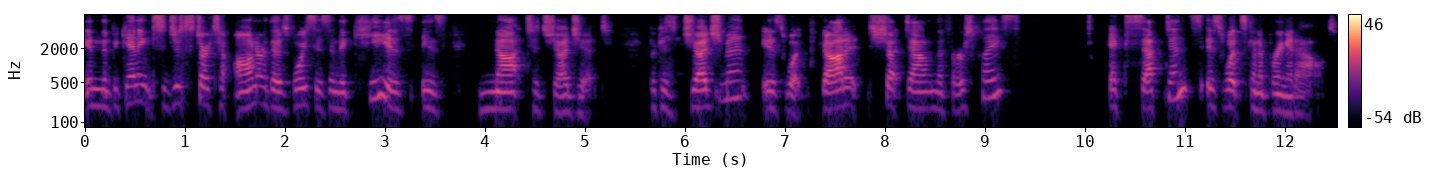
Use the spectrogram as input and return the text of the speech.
in the beginning to just start to honor those voices and the key is is not to judge it because judgment is what got it shut down in the first place. Acceptance is what's going to bring it out.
